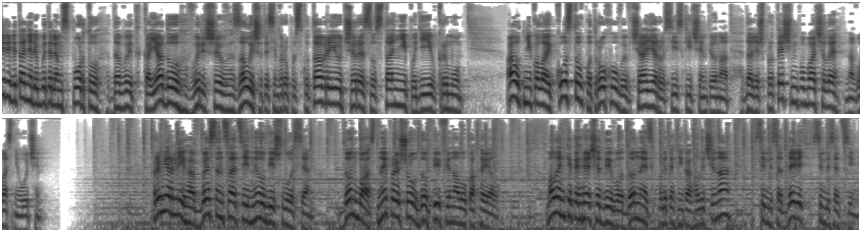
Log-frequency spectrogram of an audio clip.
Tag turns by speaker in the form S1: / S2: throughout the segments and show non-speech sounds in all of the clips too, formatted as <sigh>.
S1: Щирі вітання любителям спорту. Давид Каяду вирішив залишити Сімферопольську Таврію через останні події в Криму. А от Ніколай Костов потроху вивчає російський чемпіонат. Далі ж про те, що ми побачили на власні очі. Прем'єр-ліга без сенсацій не обійшлося. Донбас не пройшов до півфіналу КХЛ. Маленьке тигряче диво Донецьк політехніка Галичина 79-77.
